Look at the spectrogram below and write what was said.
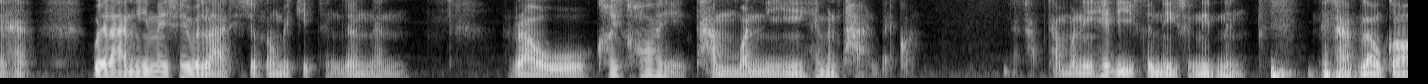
นะฮะเวลานี้ไม่ใช่เวลาที่จะต้องไปคิดถึงเรื่องนั้น เราค่อยๆทำวันนี้ให้มันผ่านไปก่อนนะครับทำวันนี้ให้ดีขึ้นอีกสักนิดหนึ่งนะครับแล้วก็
